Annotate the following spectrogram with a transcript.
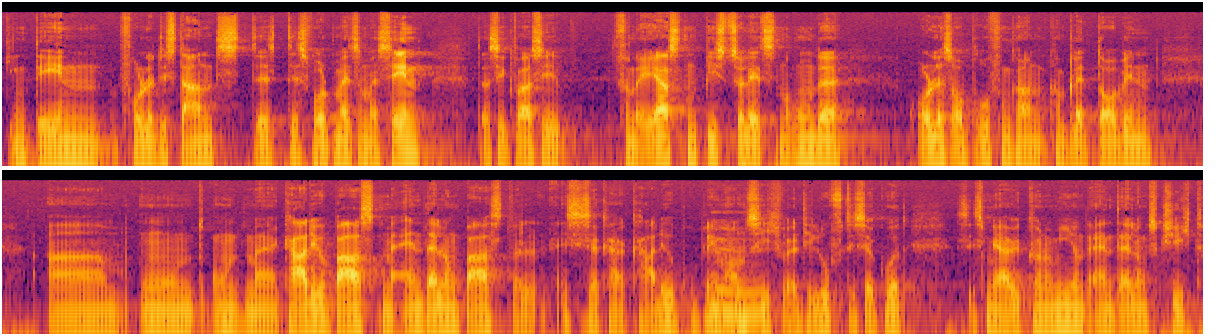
gegen den volle Distanz, das, das wollten wir jetzt einmal sehen, dass ich quasi von der ersten bis zur letzten Runde alles abrufen kann, komplett da bin ähm, und, und mein Cardio passt, meine Einteilung passt, weil es ist ja kein Cardio-Problem mhm. an sich, weil die Luft ist ja gut, es ist mehr Ökonomie und Einteilungsgeschichte.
